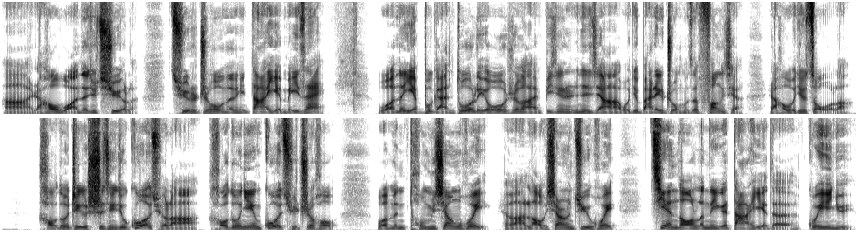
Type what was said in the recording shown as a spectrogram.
啊。然后我呢就去了，去了之后呢，那大爷没在，我呢也不敢多留，是吧？毕竟人家家，我就把这个种子放下，然后我就走了。好多这个事情就过去了啊！好多年过去之后，我们同乡会是吧？老乡聚会见到了那个大爷的闺女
